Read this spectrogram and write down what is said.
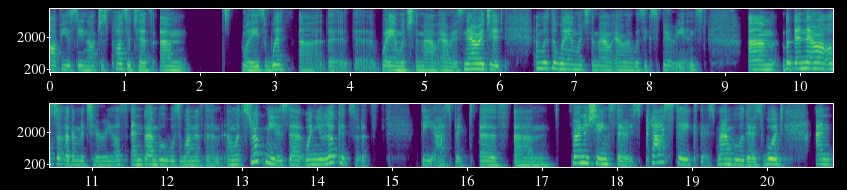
obviously not just positive um, ways with uh, the, the way in which the Mao era is narrated and with the way in which the Mao era was experienced. Um, but then there are also other materials, and bamboo was one of them. And what struck me is that when you look at sort of the aspect of um, furnishings, there is plastic, there's bamboo, there's wood, and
